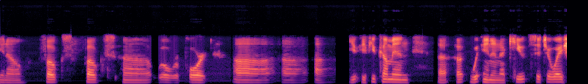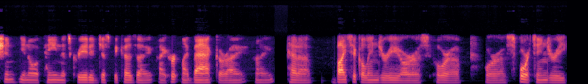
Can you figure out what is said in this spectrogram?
you know, folks folks uh, will report uh, uh, uh, you, if you come in uh, uh, in an acute situation, you know, a pain that's created just because I, I hurt my back or I, I had a bicycle injury or a, or a or a sports injury,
